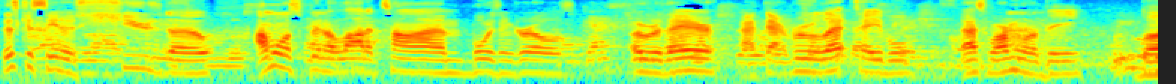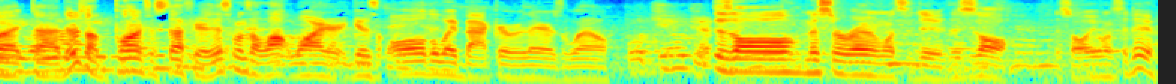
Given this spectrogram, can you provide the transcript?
This casino is huge though. I'm gonna spend a lot of time, boys and girls, over there at that roulette table. That's where I'm gonna be. But uh, there's a bunch of stuff here. This one's a lot wider. It goes all the way back over there as well. This is all Mr. Rowan wants to do. This is all. This is all he wants to do.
